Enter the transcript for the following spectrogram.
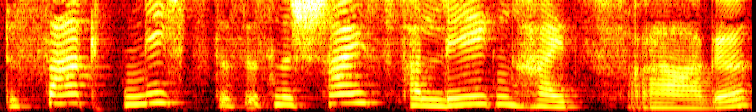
Das sagt nichts, das ist eine scheiß Verlegenheitsfrage,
